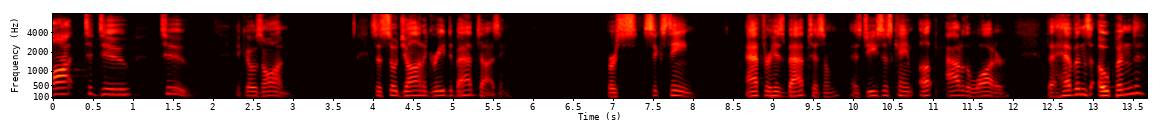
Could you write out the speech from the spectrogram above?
ought to do too. It goes on. It says, so John agreed to baptize him. Verse 16 After his baptism, as Jesus came up out of the water, the heavens opened,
